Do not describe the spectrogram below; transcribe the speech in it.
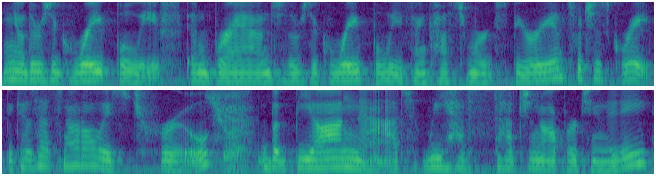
you know, there's a great belief in brand, there's a great belief in customer experience, which is great because that's not always true. Sure. Sure. But beyond that, we have such an opportunity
